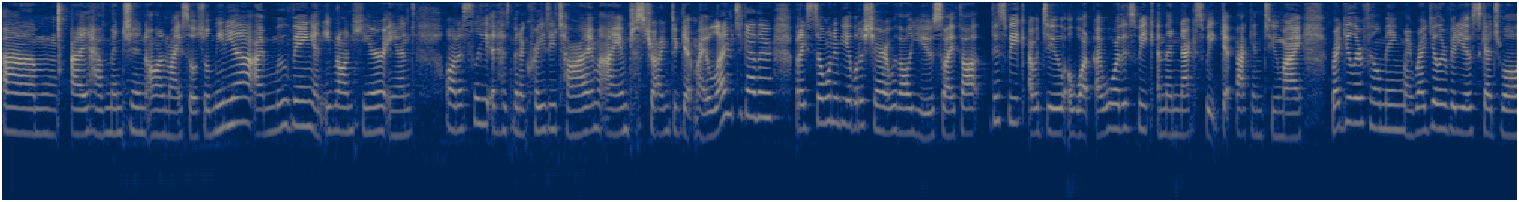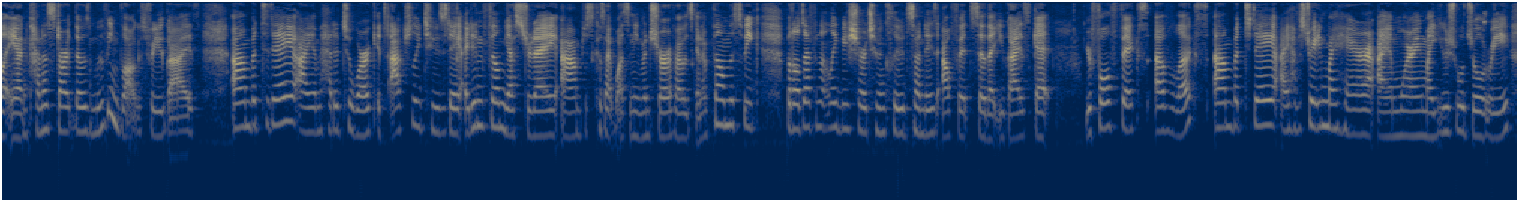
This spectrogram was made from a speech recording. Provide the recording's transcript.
Um, I have mentioned on my social media, I'm moving and even on here and Honestly, it has been a crazy time. I am just trying to get my life together, but I still want to be able to share it with all you. So I thought this week I would do a what I wore this week and then next week get back into my regular filming, my regular video schedule, and kind of start those moving vlogs for you guys. Um, but today I am headed to work. It's actually Tuesday. I didn't film yesterday um, just because I wasn't even sure if I was going to film this week, but I'll definitely be sure to include Sunday's outfit so that you guys get your full fix of looks. Um, but today I have straightened my hair. I am wearing my usual jewelry.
